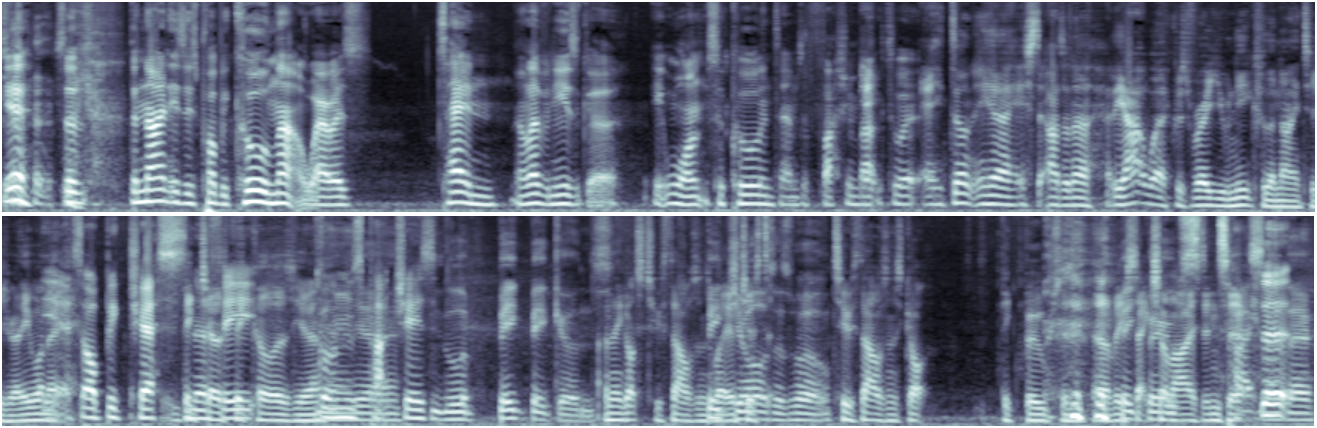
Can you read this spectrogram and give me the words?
yeah, so the 90s is probably cool now, whereas 10, 11 years ago, it wasn't so cool in terms of flashing back to it. It don't, yeah, it's, I don't know. The artwork was very unique for the 90s, really, wasn't Yeah, it? it's all big chests, Big no toes, feet, big colours, yeah. guns, Yeah. patches. Big, big guns. And they got to 2000s, big where it jaws just as well. 2000s got big boobs and overly sexualized boobs, into tight it. So- leather,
